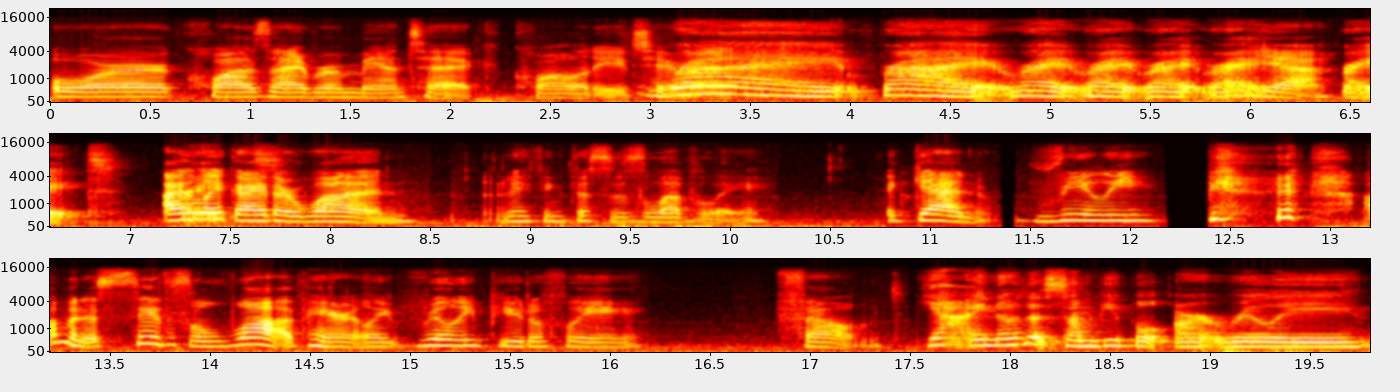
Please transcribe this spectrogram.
or quasi romantic quality to it. Right, right, right, right, right, right. Yeah. Right. I like either one. And I think this is lovely. Again, really be- I'm going to say this a lot apparently, really beautifully filmed. Yeah, I know that some people aren't really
